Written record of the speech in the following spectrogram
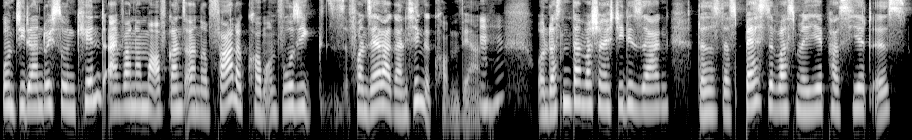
und die dann durch so ein Kind einfach nochmal auf ganz andere Pfade kommen und wo sie von selber gar nicht hingekommen wären. Mhm. Und das sind dann wahrscheinlich die, die sagen, das ist das Beste, was mir je passiert ist,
